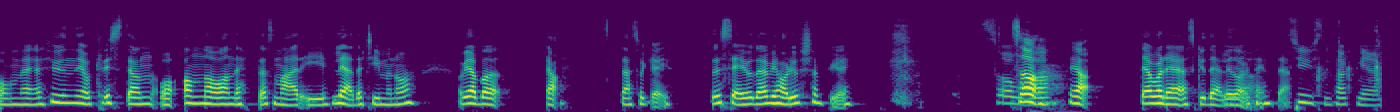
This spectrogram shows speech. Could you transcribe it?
og med Huni og Christian og Anna og Anette, som er i lederteamet nå. Og vi er bare Ja, det er så gøy. Dere ser jo det. Vi har det jo kjempegøy. Så. Så ja, det var det jeg skulle dele i dag, Ja. tenkte jeg. Tusen takk, Miriam.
